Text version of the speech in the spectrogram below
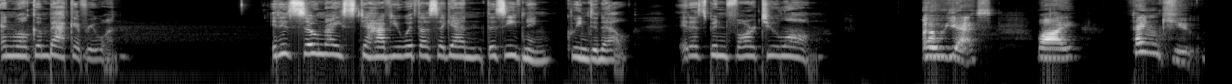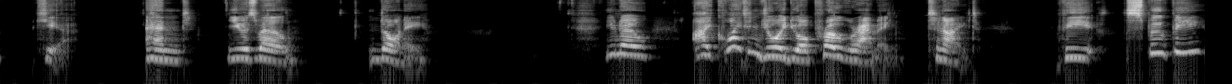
And welcome back, everyone. It is so nice to have you with us again this evening, Queen Dannel. It has been far too long. Oh, yes. Why, thank you, Kia. And you as well, Donny. You know, I quite enjoyed your programming tonight. The spoopy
